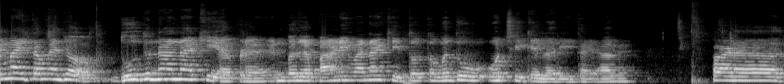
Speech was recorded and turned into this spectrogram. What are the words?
એમાંય તમે જો દૂધ ના નાખીએ આપણે એને બદલે પાણીમાં નાખી તો તો વધુ ઓછી કેલરી થાય આવે. પણ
